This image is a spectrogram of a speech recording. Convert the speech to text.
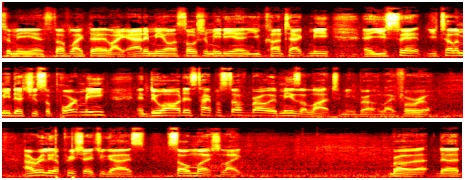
to me and stuff like that, like adding me on social media and you contact me and you sent you telling me that you support me and do all this type of stuff, bro. It means a lot to me, bro. Like for real. I really appreciate you guys so much. Like, bro, the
